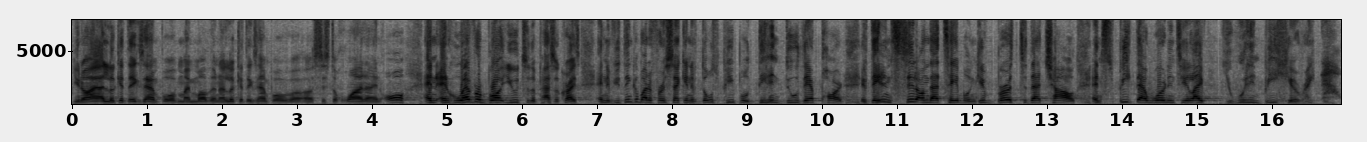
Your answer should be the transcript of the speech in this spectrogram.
You know, I look at the example of my mother, and I look at the example of uh, uh, Sister Juana, and all, and, and whoever brought you to the path of Christ. And if you think about it for a second, if those people didn't do their part, if they didn't sit on that table and give birth to that child and speak that word into your life, you wouldn't be here right now.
